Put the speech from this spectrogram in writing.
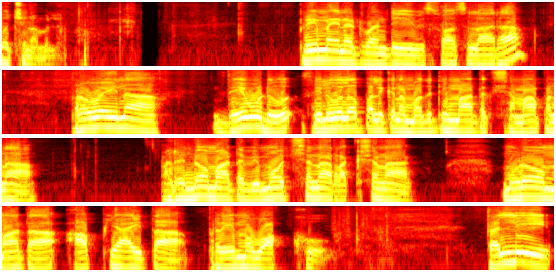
వచనములు. ప్రియమైనటువంటి విశ్వాసులారా ప్రభు అయిన దేవుడు సిలువలో పలికిన మొదటి మాట క్షమాపణ రెండవ మాట విమోచన రక్షణ. మూడవ మాట ఆప్యాయత ప్రేమ వాక్కు. తల్లి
